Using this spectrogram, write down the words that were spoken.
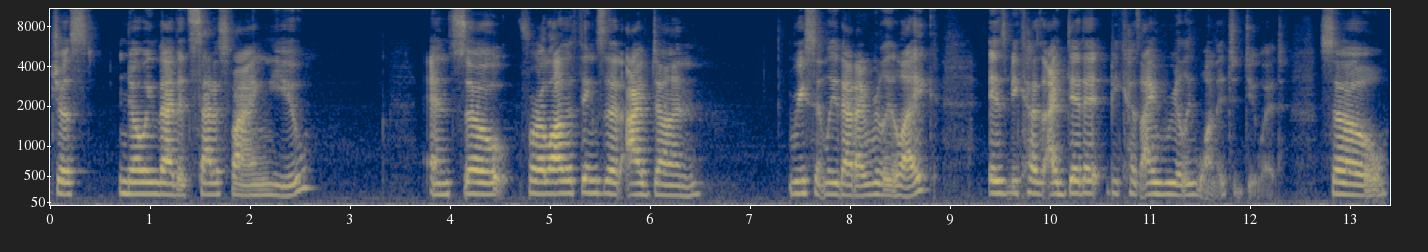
just knowing that it's satisfying you. And so for a lot of the things that I've done recently that I really like is because I did it because I really wanted to do it. So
